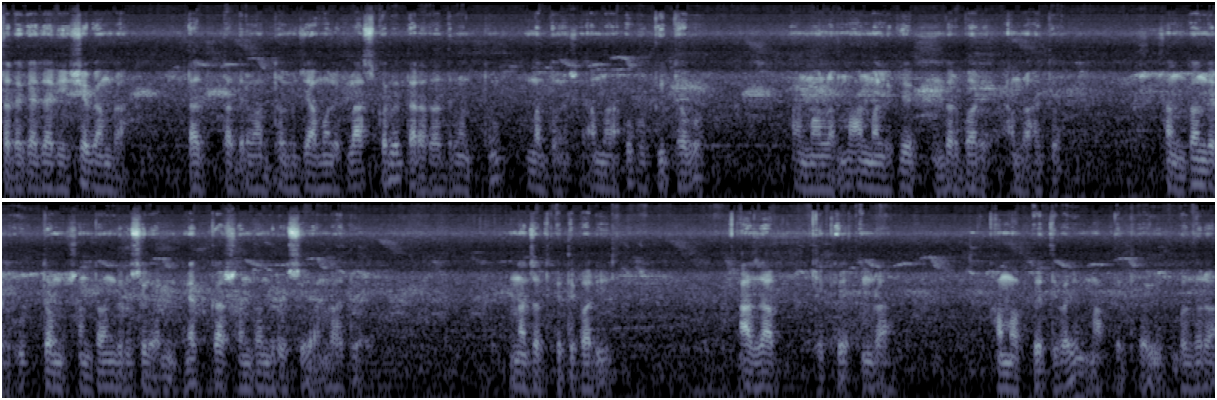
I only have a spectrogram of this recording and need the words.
সাথে গাজারি হিসেবে আমরা তাদের মাধ্যমে যে আমলে ক্লাস করবে, তারা তাদের মাধ্যমে মাধ্যমে আমরা উপকৃত হব। মহান মালিকের দরবারে আমরা হয়তো সন্তানদের উত্তম সন্তানদের উচিলে নেককার সন্তানদের উচিলে আমরা হয়তো নাজাত পেতে পারি আজাব থেকে আমরা ক্ষমা পেতে পারি মাপ পেতে পারি। বন্ধুরা,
